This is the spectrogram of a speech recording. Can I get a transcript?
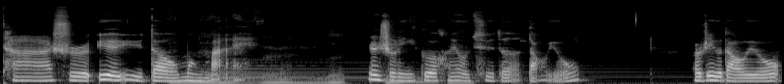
他是越狱到孟买。认识了一个很有趣的导游，而这个导游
